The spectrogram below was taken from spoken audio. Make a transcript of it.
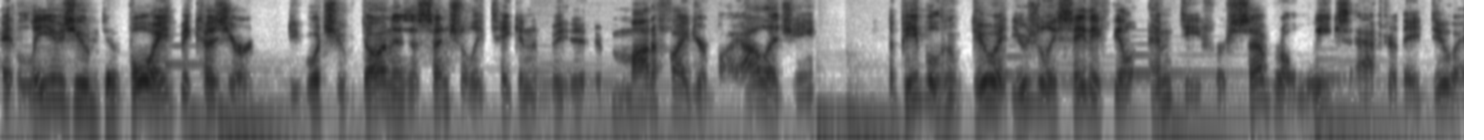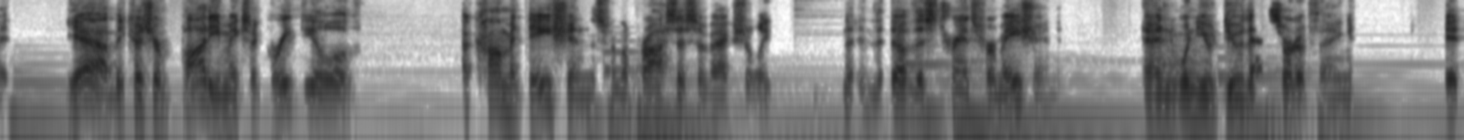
It leaves you devoid because you're what you've done is essentially taken uh, modified your biology. The people who do it usually say they feel empty for several weeks after they do it. Yeah because your body makes a great deal of accommodations from the process of actually of this transformation. And when you do that sort of thing it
